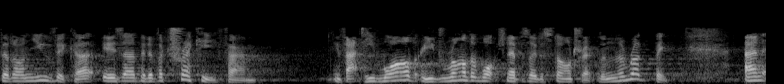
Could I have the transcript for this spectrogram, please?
that our new vicar is a bit of a Trekkie fan. In fact, he'd rather, he'd rather watch an episode of Star Trek than the rugby. And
